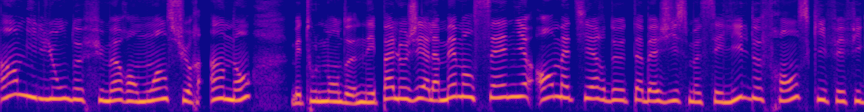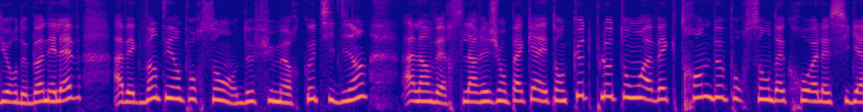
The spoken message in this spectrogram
Un million de fumeurs en moins sur un an. Mais tout le monde n'est pas logé à la même enseigne. En matière de tabagisme, c'est l'île de France qui fait figure de bon élève avec 21% de fumeurs quotidiens. À l'inverse, la région PACA est en queue de peloton avec 32% d'accros à la cigarette.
